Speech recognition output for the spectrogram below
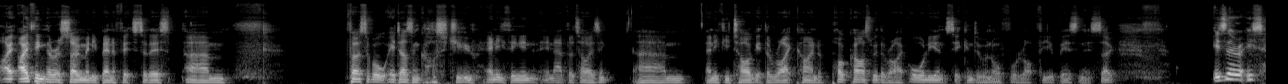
I, I think there are so many benefits to this. Um, first of all, it doesn't cost you anything in, in advertising. Um, and if you target the right kind of podcast with the right audience, it can do an awful lot for your business. So, is there is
